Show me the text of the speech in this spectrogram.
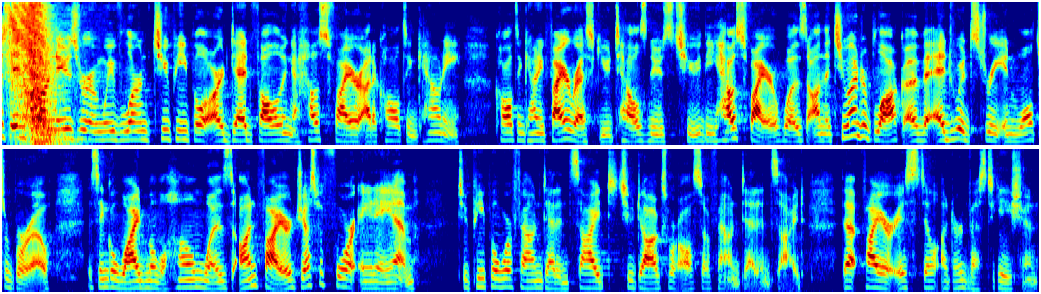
Just into our newsroom, we've learned two people are dead following a house fire out of Colleton County. Colleton County Fire Rescue tells News 2 the house fire was on the 200 block of Edgewood Street in Walterboro. A single wide mobile home was on fire just before 8 a.m. Two people were found dead inside. Two dogs were also found dead inside. That fire is still under investigation.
